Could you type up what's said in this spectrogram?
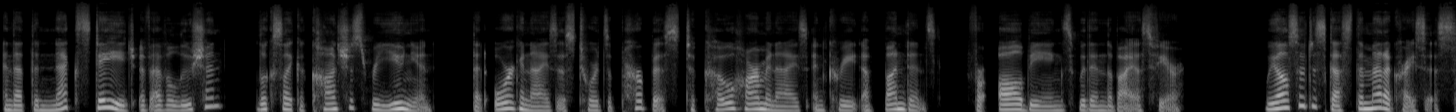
and that the next stage of evolution looks like a conscious reunion that organizes towards a purpose to co harmonize and create abundance for all beings within the biosphere. We also discuss the meta crisis,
